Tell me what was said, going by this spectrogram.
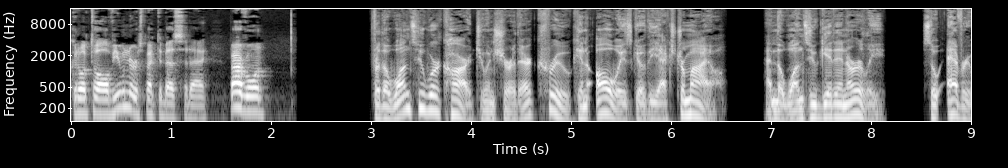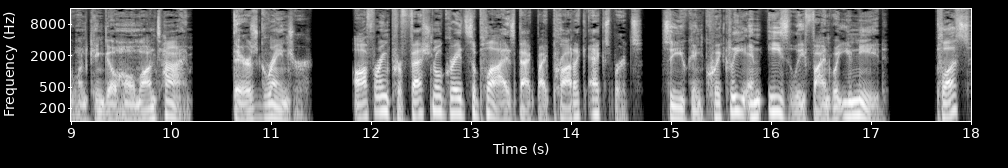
Good luck to all of you and respect the best today. Bye, everyone. For the ones who work hard to ensure their crew can always go the extra mile, and the ones who get in early so everyone can go home on time, there's Grainger, offering professional grade supplies backed by product experts so you can quickly and easily find what you need. Plus,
